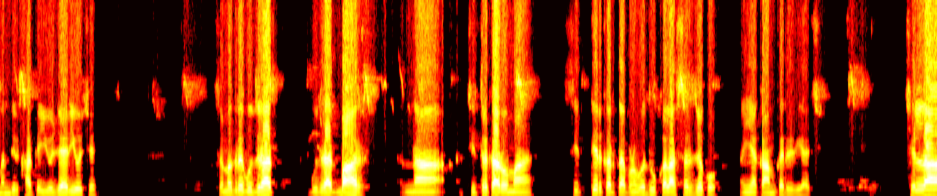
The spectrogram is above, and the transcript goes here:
મંદિર ખાતે યોજાઈ રહ્યો છે. સમગ્ર ગુજરાત ગુજરાત બહારના ચિત્રકારોમાં સિત્તેર કરતાં પણ વધુ કલા સર્જકો અહીંયા કામ કરી રહ્યા છે. છેલ્લા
